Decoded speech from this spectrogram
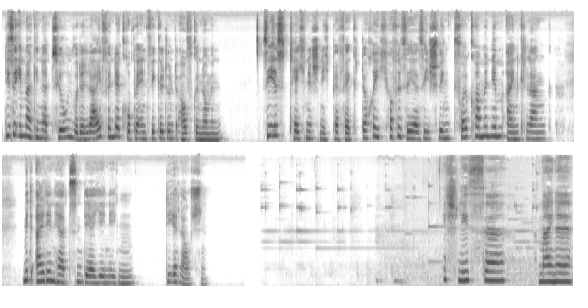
Diese Imagination wurde live in der Gruppe entwickelt und aufgenommen. Sie ist technisch nicht perfekt, doch ich hoffe sehr, sie schwingt vollkommen im Einklang mit all den Herzen derjenigen, die ihr lauschen. Ich schließe meine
